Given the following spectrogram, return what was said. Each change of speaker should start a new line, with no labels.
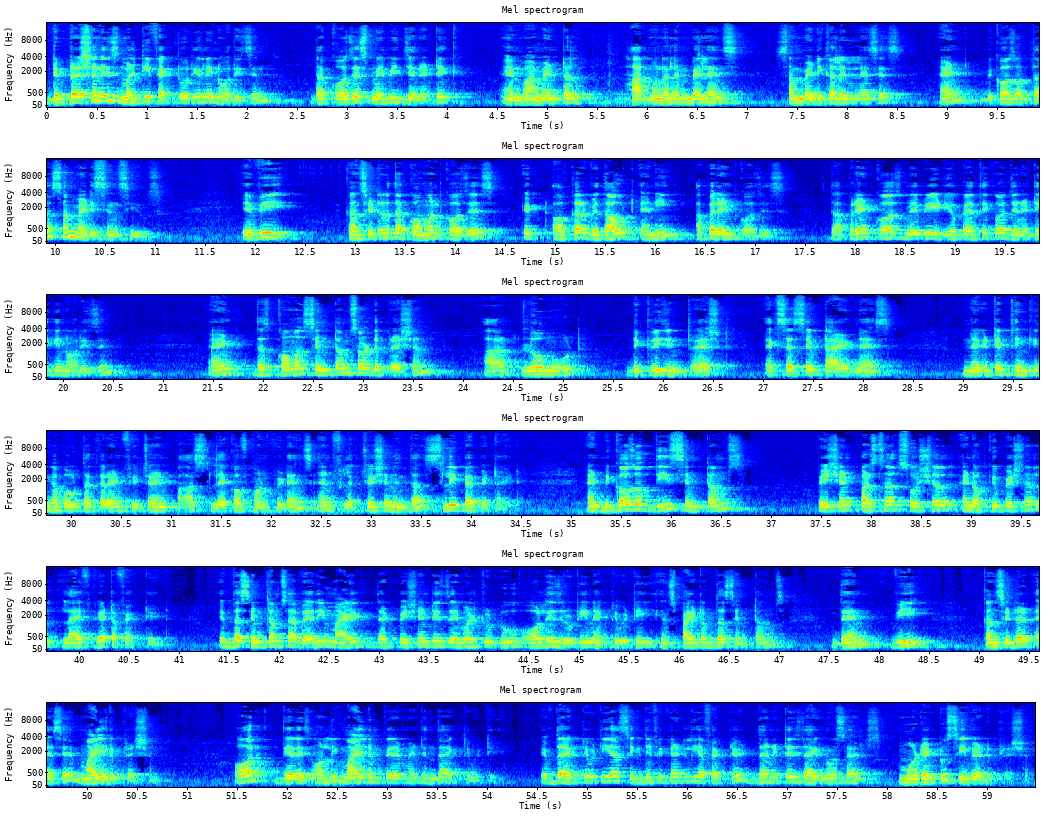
Depression is multifactorial in origin the causes may be genetic environmental hormonal imbalance some medical illnesses and because of the some medicine use if we consider the common causes it occur without any apparent causes the apparent cause may be idiopathic or genetic in origin and the common symptoms of depression are low mood decrease interest excessive tiredness negative thinking about the current, future, and past, lack of confidence, and fluctuation in the sleep appetite. And because of these symptoms, patient personal, social, and occupational life get affected. If the symptoms are very mild, that patient is able to do all his routine activity in spite of the symptoms, then we consider as a mild depression. Or there is only mild impairment in the activity. If the activity is significantly affected, then it is diagnosed as moderate to severe depression.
